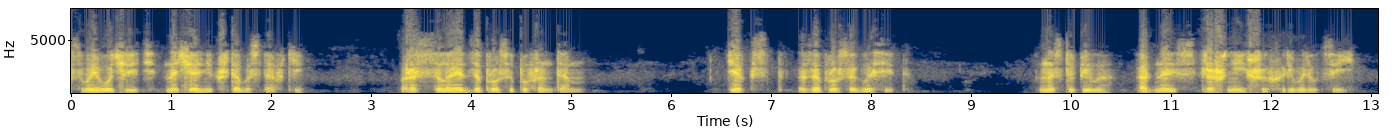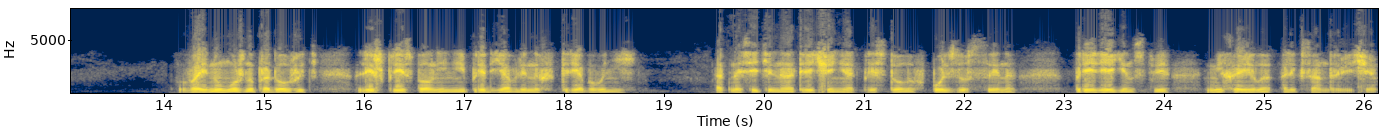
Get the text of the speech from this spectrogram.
В свою очередь, начальник штаба ставки рассылает запросы по фронтам. Текст запроса гласит «Наступила одна из страшнейших революций. Войну можно продолжить лишь при исполнении предъявленных требований относительно отречения от престола в пользу сына при регенстве Михаила Александровича.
